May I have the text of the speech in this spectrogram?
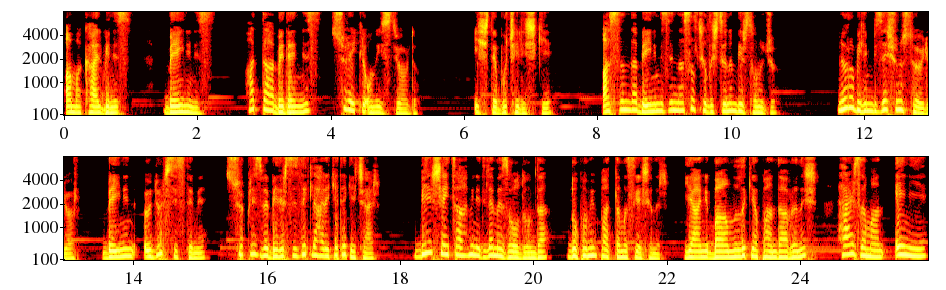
Ama kalbiniz, beyniniz, hatta bedeniniz sürekli onu istiyordu. İşte bu çelişki aslında beynimizin nasıl çalıştığının bir sonucu. Nörobilim bize şunu söylüyor. Beynin ödül sistemi sürpriz ve belirsizlikle harekete geçer. Bir şey tahmin edilemez olduğunda dopamin patlaması yaşanır. Yani bağımlılık yapan davranış her zaman en iyi,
